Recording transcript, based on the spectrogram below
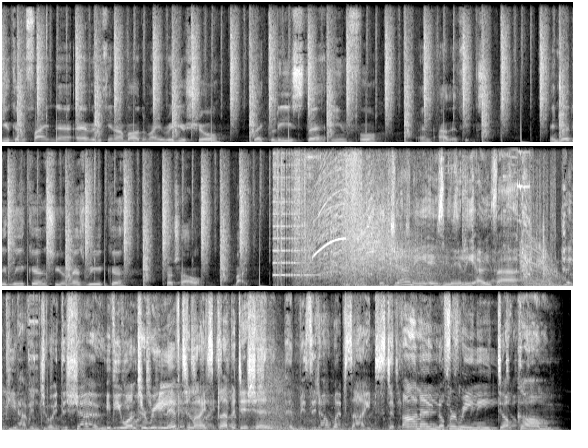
You can find uh, everything about my radio show, tracklist, info, and other things. Enjoy the weekend. See you next week. Ciao, ciao. Bye. The journey is nearly over. Hope you have enjoyed the show. If you want to relive tonight's club edition, then visit our website, stefanonoferini.com.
